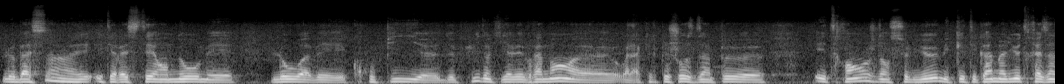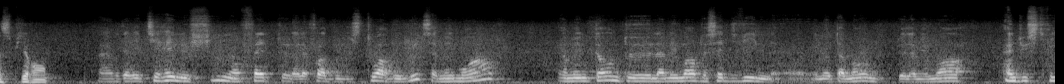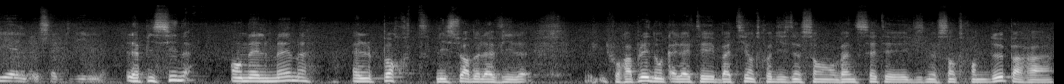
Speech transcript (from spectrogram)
Le, bassin était resté en eau, mais l'eau avait croupi euh, depuis. Donc il y avait vraiment euh, voilà, quelque chose d'un peu euh, étrange dans ce lieu, mais qui était quand même un lieu très inspirant. Euh, Vous avez tiré le fil en fait à la fois de l'histoire de lui, de sa mémoire, et en même temps de la mémoire de cette ville, euh, et notamment de la mémoire industrielle de cette ville. La piscine en elle-même, elle porte l'histoire de la ville. Il faut rappeler, donc, elle a été bâtie entre 1927 et 1932 par un,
